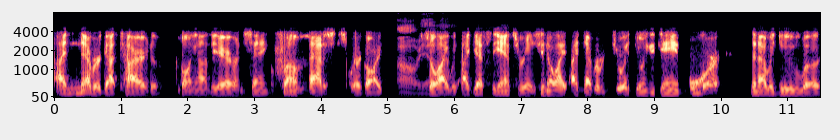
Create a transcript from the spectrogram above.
I never got tired of going on the air and saying from Madison Square Garden. Oh yeah. So I would I guess the answer is you know I I never enjoyed doing a game more than I would do uh,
